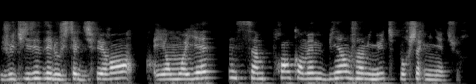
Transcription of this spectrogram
je vais utiliser des logiciels différents et en moyenne, ça me prend quand même bien 20 minutes pour chaque miniature.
